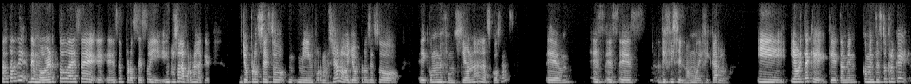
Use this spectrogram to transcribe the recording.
tratar de, de mover todo ese, e, ese proceso e incluso la forma en la que yo proceso mi información o yo proceso eh, cómo me funcionan las cosas, eh, es, es, es, difícil, ¿no? Modificarlo. Y, y ahorita que, que, también comenté esto, creo que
